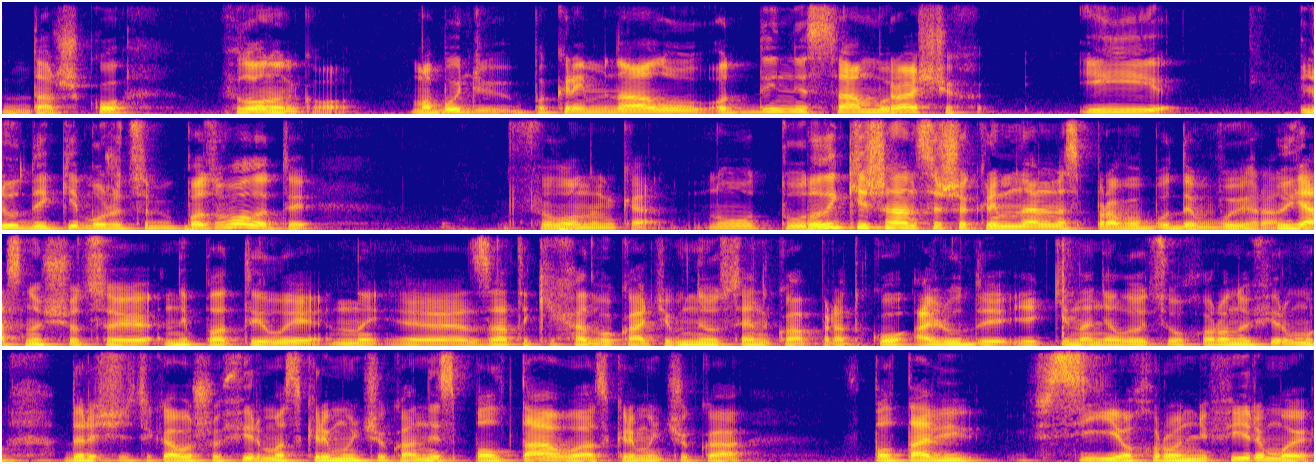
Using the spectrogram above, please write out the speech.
Дашко. Філоненко мабуть, по криміналу один із найкращих. І люди, які можуть собі дозволити. Філоненка, ну тут великі шанси, що кримінальна справа буде виграна. Ну ясно, що це не платили е, за таких адвокатів не Усенко, а Прядко, а люди, які наняли цю охоронну фірму. До речі, цікаво, що фірма з Кременчука не з Полтави, а з Кременчука в Полтаві всі охоронні фірми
